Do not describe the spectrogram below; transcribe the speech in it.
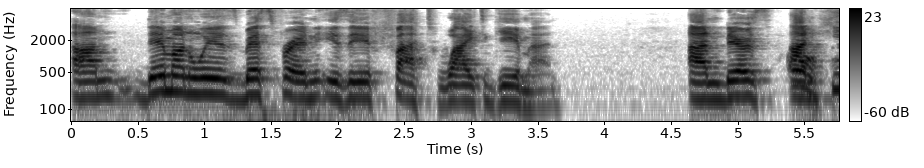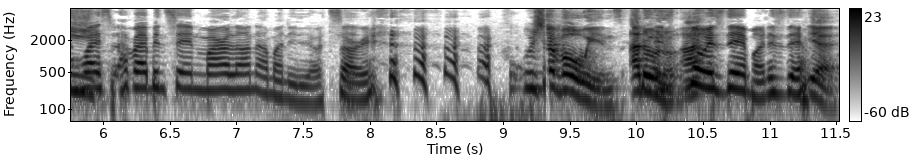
um, Damon Way's best friend is a fat white gay man, and there's Oh, and he have, I, have I been saying Marlon? I'm an idiot. Sorry. whichever wins, I don't know. It's- no, I- it's Damon. It's Damon. yeah,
